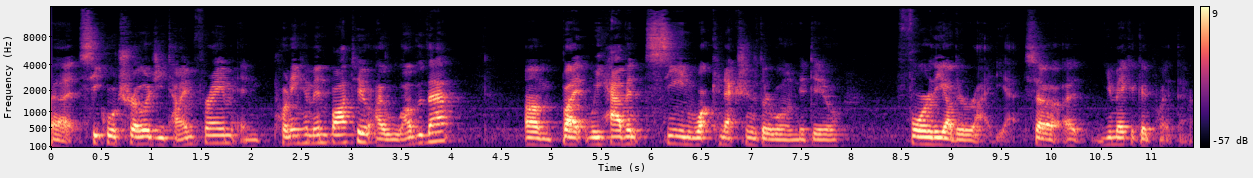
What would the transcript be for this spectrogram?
uh, sequel trilogy time frame and putting him in Batuu. I love that. Um, but we haven't seen what connections they're willing to do for the other ride yet. So uh, you make a good point there.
